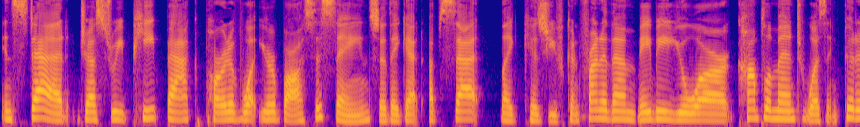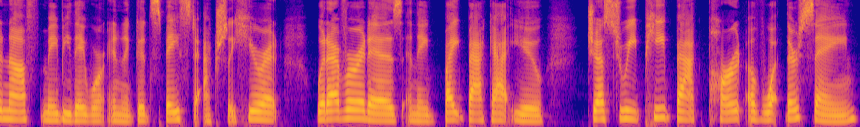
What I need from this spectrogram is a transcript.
Instead, just repeat back part of what your boss is saying so they get upset like because you've confronted them. Maybe your compliment wasn't good enough. Maybe they weren't in a good space to actually hear it whatever it is, and they bite back at you, just repeat back part of what they're saying.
